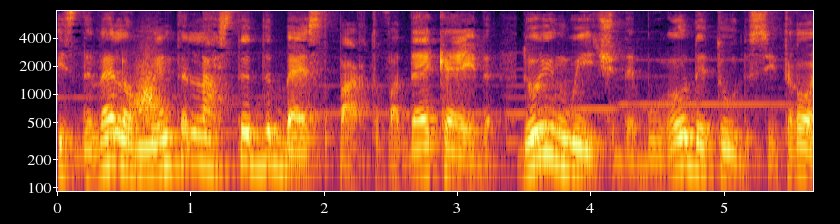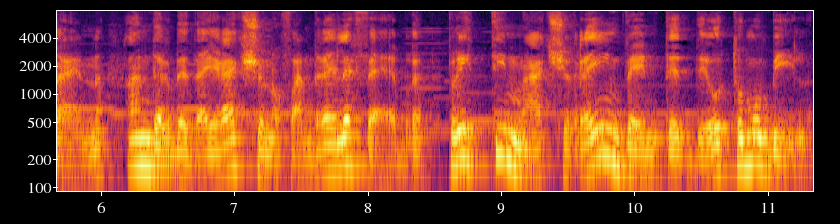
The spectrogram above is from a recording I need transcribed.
Its development lasted the best part of a decade, during which the Bureau d'études Citroën, under the direction of André Lefebvre, pretty much reinvented the automobile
